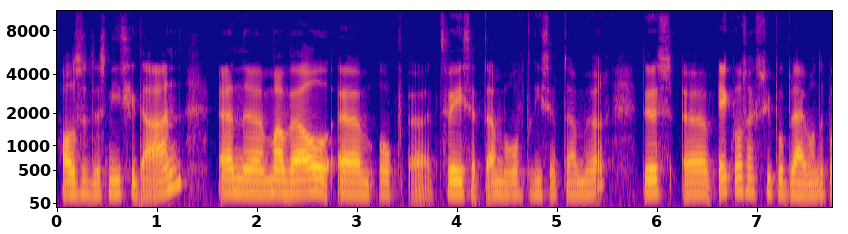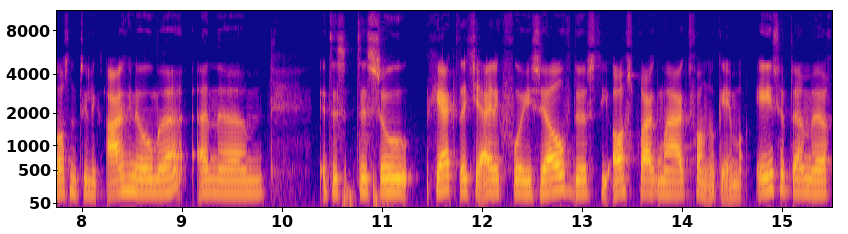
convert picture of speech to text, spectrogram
Hadden ze dus niet gedaan. En, uh, maar wel op uh, eh, 2 september of 3 september. Dus ik was echt super blij, want ik was natuurlijk aangenomen. En het is, het is zo gek dat je eigenlijk voor jezelf dus die afspraak maakt van oké, maar 1 september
